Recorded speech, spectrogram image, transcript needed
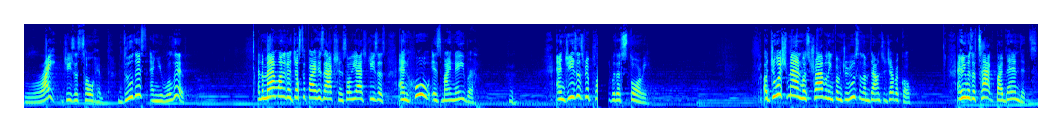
Right, Jesus told him. Do this and you will live. And the man wanted to justify his actions, so he asked Jesus, And who is my neighbor? and Jesus replied with a story. A Jewish man was traveling from Jerusalem down to Jericho, and he was attacked by bandits.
